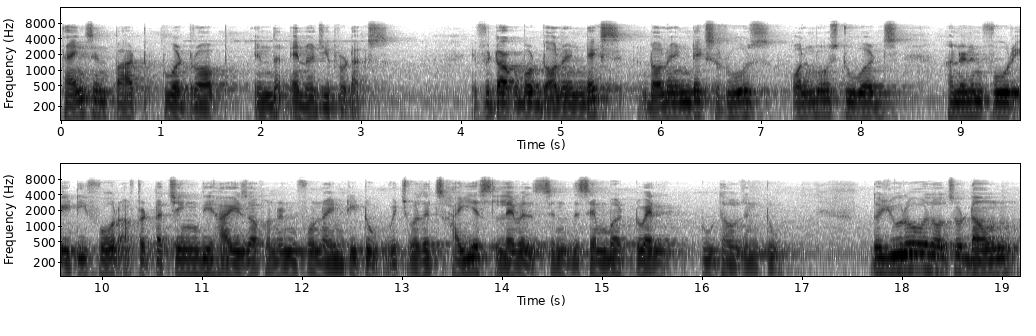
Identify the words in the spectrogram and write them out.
thanks in part to a drop in the energy products. If we talk about dollar index, dollar index rose almost towards 104.84 after touching the highs of 104.92, which was its highest level since December 12, 2002. The euro was also down,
